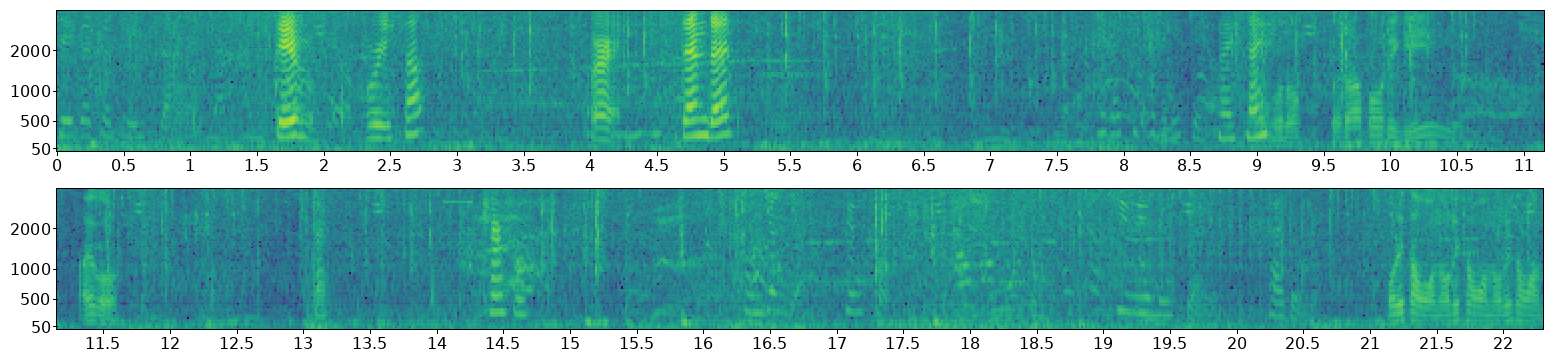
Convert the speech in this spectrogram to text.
제가 곁에 있어요. Dave, Risa. Alright. Zen dead. 제가 지켜드릴게요. Nice, nice. 끌어버리기 아이고 Careful. 공격력 증폭. 치유의 물결 가동. 오리사원 오리사원 오리사원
